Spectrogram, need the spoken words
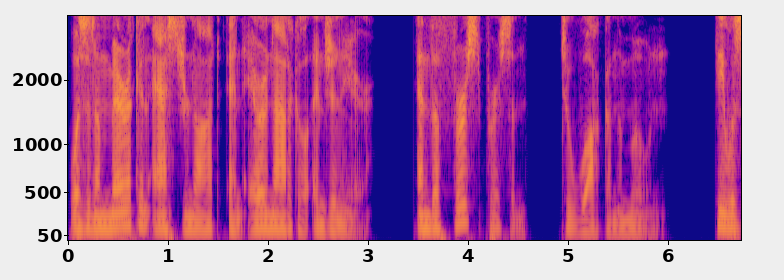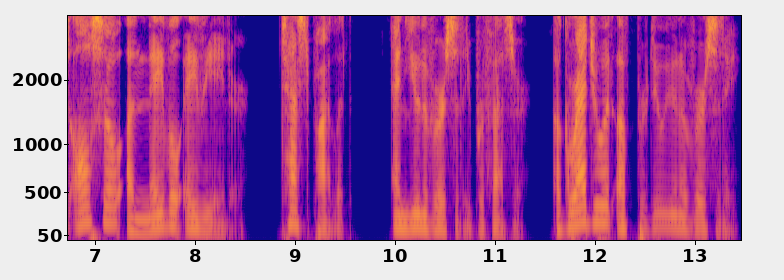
was an American astronaut and aeronautical engineer, and the first person to walk on the moon. He was also a naval aviator, test pilot, and university professor. A graduate of Purdue University,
